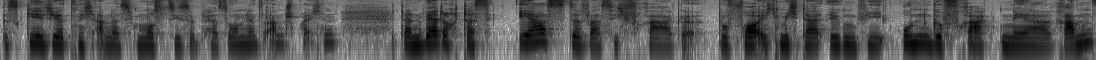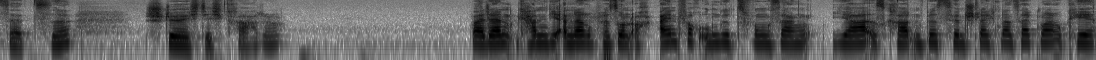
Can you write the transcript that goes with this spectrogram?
es geht jetzt nicht anders, ich muss diese Person jetzt ansprechen, dann wäre doch das Erste, was ich frage, bevor ich mich da irgendwie ungefragt näher ransetze, störe ich dich gerade? Weil dann kann die andere Person auch einfach ungezwungen sagen, ja, ist gerade ein bisschen schlecht. Und dann sagt man, okay,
